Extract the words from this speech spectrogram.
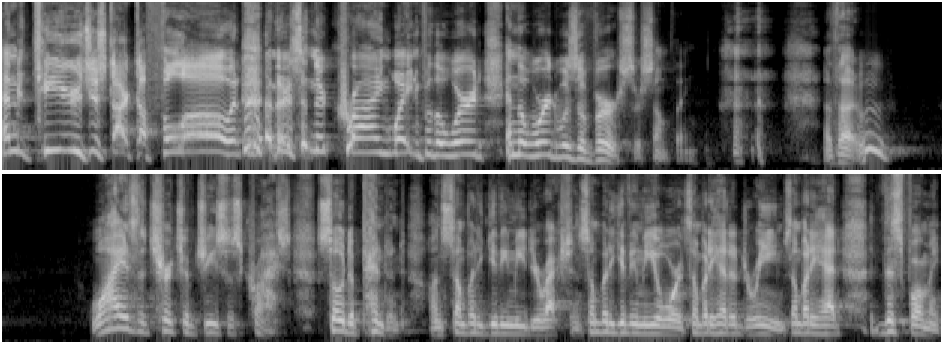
and the tears just start to flow, and, and they're sitting there crying, waiting for the word, and the word was a verse or something. I thought, Ooh. Why is the church of Jesus Christ so dependent on somebody giving me direction, somebody giving me a word, somebody had a dream, somebody had this for me?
